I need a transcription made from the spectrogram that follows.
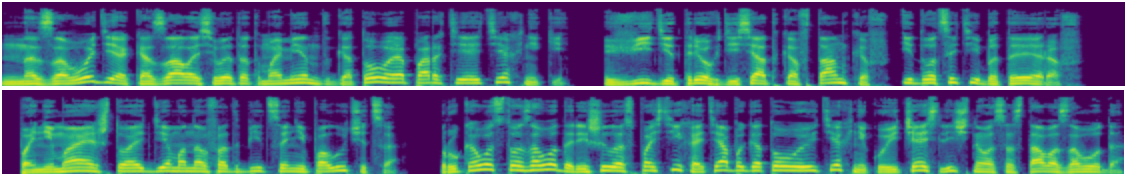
На заводе оказалась в этот момент готовая партия техники в виде трех десятков танков и двадцати БТРов. Понимая, что от демонов отбиться не получится, Руководство завода решило спасти хотя бы готовую технику и часть личного состава завода.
